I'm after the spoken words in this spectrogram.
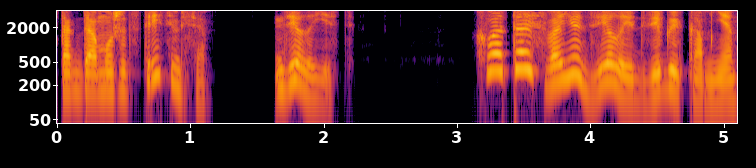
Тогда, может, встретимся? Дело есть. Хватай свое дело и двигай ко мне.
